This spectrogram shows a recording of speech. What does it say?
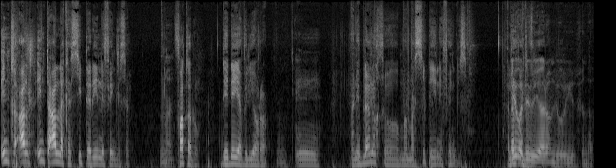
inte, allt, inte alla kan sitta inne i fängelsen. Nej. Fattar du? Det är det jag vill göra. Mm. Men ibland också, man måste sitta inne i fängelse. Det är vad du vill göra om du vore Gud för en dag.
